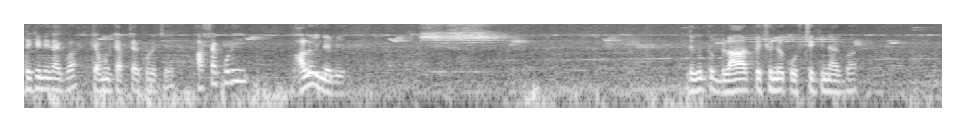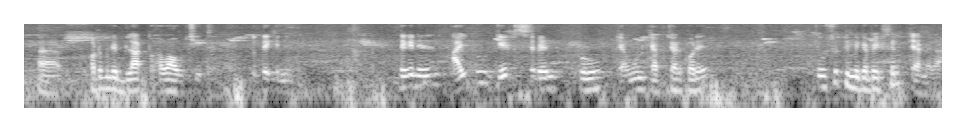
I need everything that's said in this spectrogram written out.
দেখে নিন একবার কেমন ক্যাপচার করেছে। আশা করি ভালোই নেবে। দেখুন তো ব্লার পেছনে করছে কিনা একবার। অটোমেটিক ব্লাড তো হওয়া উচিত। তো দেখে নিন। দেখে নিন আইকিউ জেড সেভেন প্রো কেমন ক্যাপচার করে? চৌষট্টি মেগাপিক্সেল ক্যামেরা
